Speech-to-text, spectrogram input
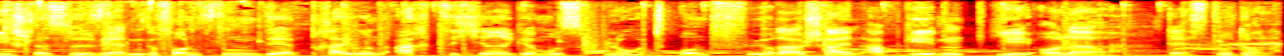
Die Schlüssel werden gefunden, der 83-Jährige muss Blut und Führerschein abgeben. Je oller, desto doller.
